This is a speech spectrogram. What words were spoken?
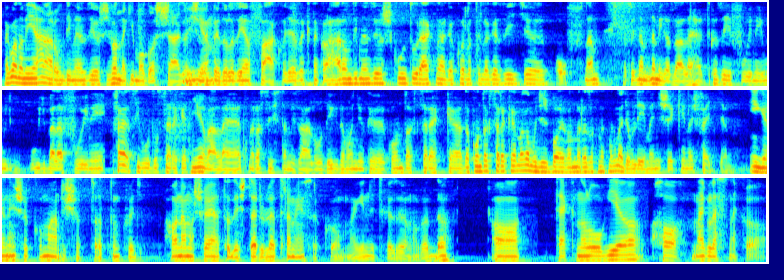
meg van ami ilyen háromdimenziós, hogy van neki magassága, Igen. ezek például az ilyen fák, hogy ezeknek a háromdimenziós kultúráknál gyakorlatilag ez így off, nem? Tehát, hogy nem, nem igazán lehet közé fújni, úgy, úgy belefújni. Felszívódó szereket nyilván lehet, mert a szisztemizálódik, de mondjuk kontaktszerekkel, de a kontaktszerekkel meg amúgy is baj van, mert azoknak meg nagyobb lémennyiség kéne, hogy fedjen. Igen, és akkor már is ott tartunk, hogy ha nem a sajátod és területre mész, akkor megint ütközöl magaddal. A technológia, ha meg lesznek a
